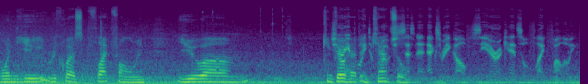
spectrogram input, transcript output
when you request flight following, you um, can go ahead Point and cancel. Cessna X-ray Golf Sierra cancel flight following.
